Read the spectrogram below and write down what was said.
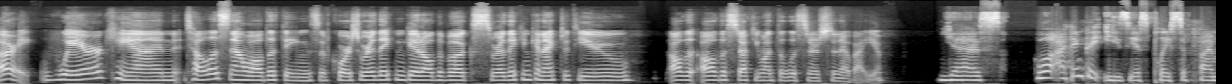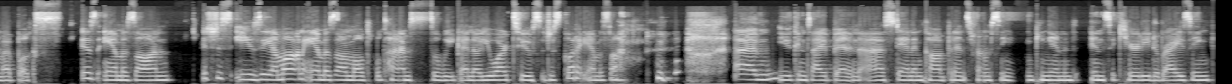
All right. Where can tell us now all the things, of course, where they can get all the books, where they can connect with you, all the all the stuff you want the listeners to know about you. Yes. Well, I think the easiest place to find my books is Amazon it's just easy. I'm on Amazon multiple times a week. I know you are too. So just go to Amazon. um, you can type in uh, Stand in Confidence from Sinking in Insecurity to Rising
